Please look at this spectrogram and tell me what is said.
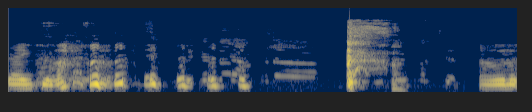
థ్యాంక్ యూ అవును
